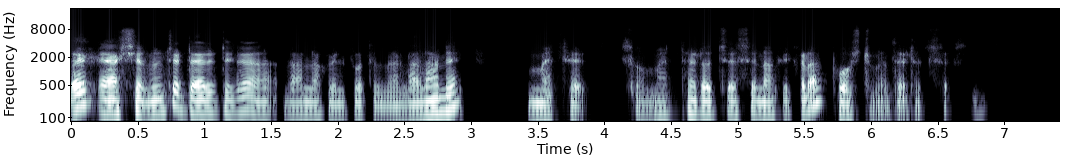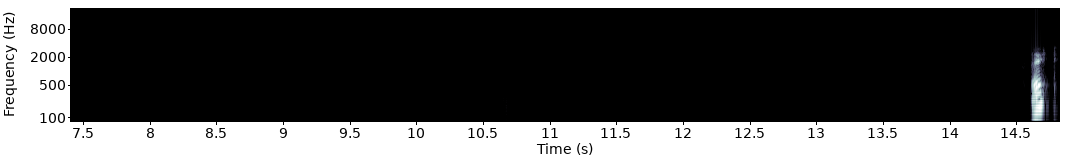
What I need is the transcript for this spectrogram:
రైట్ యాక్షన్ అంటే డైరెక్ట్గా దానిలోకి వెళ్ళిపోతుందండి అలానే మెథడ్. సో మెథడ్ వచ్చేసి నాకు ఇక్కడ పోస్ట్ మెథడ్ వచ్చేస్తుంది వచ్చేసింది right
